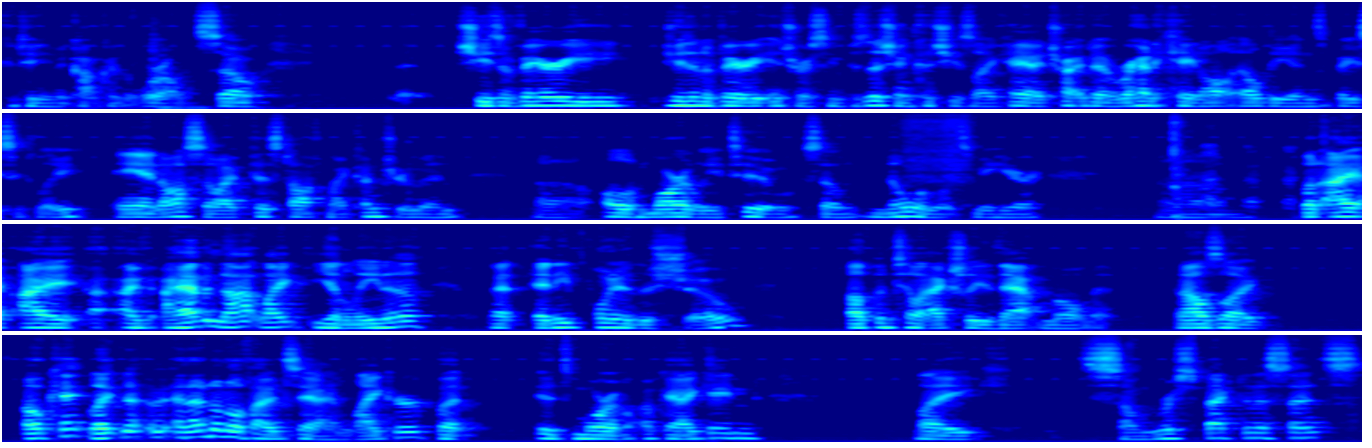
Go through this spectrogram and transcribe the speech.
continue to conquer the world. So she's a very she's in a very interesting position because she's like, hey, I tried to eradicate all Eldians basically, and also I pissed off my countrymen, uh, all of Marley too. So no one wants me here. Um, but I, I I I have not liked Yelena at any point of the show up until actually that moment, and I was like, okay, like, and I don't know if I would say I like her, but it's more of okay, I gained like some respect in a sense.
